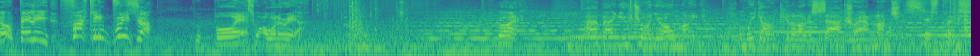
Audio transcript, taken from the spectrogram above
Oh, Billy fucking Bridger! Good boy, that's what I want to hear. Right. How about you join your old mate and we go and kill a load of sauerkraut munchers? Yes, please.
